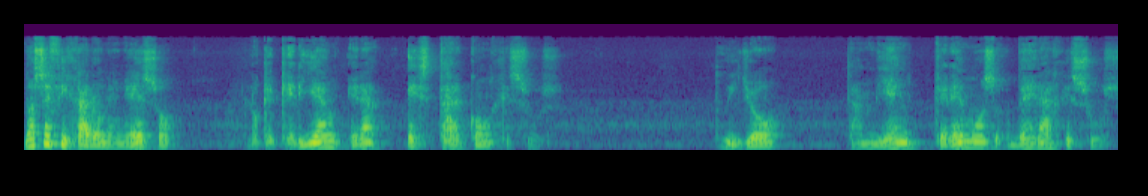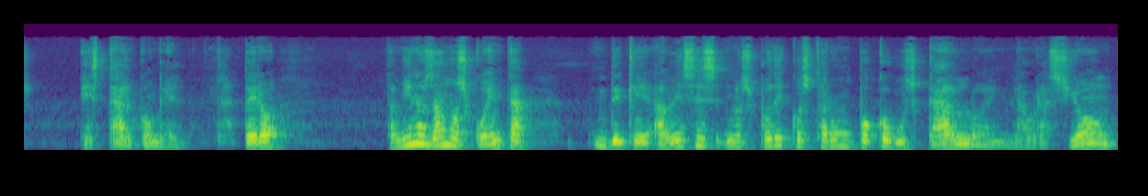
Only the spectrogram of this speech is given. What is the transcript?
No se fijaron en eso. Lo que querían era estar con Jesús tú y yo también queremos ver a Jesús, estar con Él. Pero también nos damos cuenta de que a veces nos puede costar un poco buscarlo en la oración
